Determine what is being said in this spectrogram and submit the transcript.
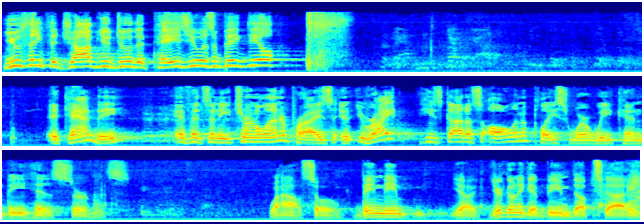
You think the job you do that pays you is a big deal? It can be if it's an eternal enterprise, right? He's got us all in a place where we can be His servants. Wow, so beam, beam, yeah, you're going to get beamed up, Scotty.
